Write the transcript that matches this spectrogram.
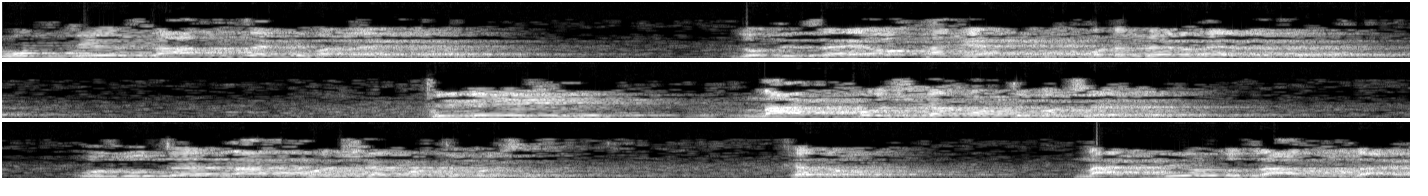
মুখ দিয়ে জান যাইতে পারে, যদি যায়ও থাকে, ওটা বের হয়ে যাবে। তিনি নাক পরিষ্কার করতে বলছেন উজুতে নাক পরিষ্কার করতে বলছে কেন? নাক দিয়েও তো জান যায়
